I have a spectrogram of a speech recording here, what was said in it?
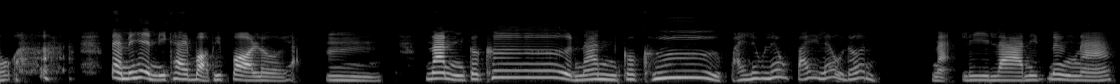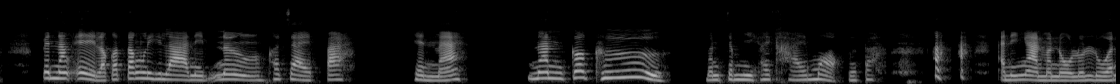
ว แต่ไม่เห็นมีใครบอกพี่ปอเลยอะ อืม นั่นก็คือ นั่นก็คือ ไปเร็วๆไปเร็วเดินนะลีลานิดนึงนะ เป็นนางเอกแล้วก็ต้องลีลานิดนึงเข้าใจปะเห็นไหมนั่นก็คือ มันจะมีคล้ายๆหมอกด้วยปะ อันนี้งานมโนล้วน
